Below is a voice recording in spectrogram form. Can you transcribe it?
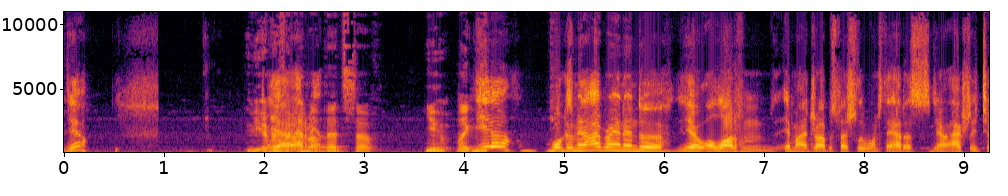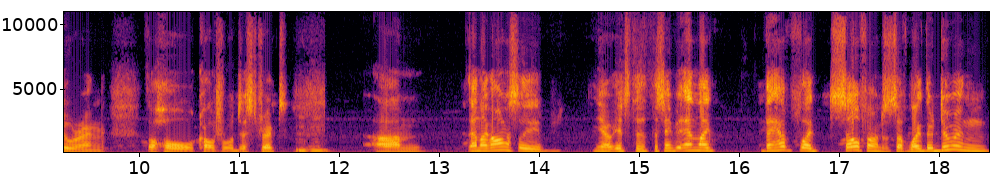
Yeah, Have you ever Yeah, thought I about mean- that stuff? You like, yeah. Well, because I mean, I ran into you know a lot of them in my job, especially once they had us you know actually touring the whole cultural district. mhm. um and like honestly you know it's the, the same and like they have like cell phones and stuff like they're doing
